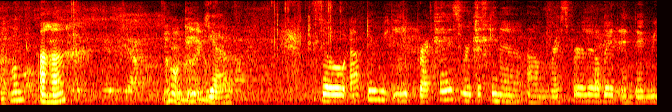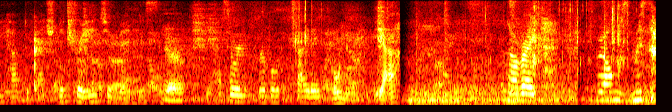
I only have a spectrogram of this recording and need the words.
Uh huh. Oh, really? Yeah. So after we eat breakfast, we're just gonna um, rest for a little bit, and then we have to catch the train to Venice. Yeah. Yeah, so we're, we're both excited. Oh, yeah. Yeah. All right. We almost missed our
